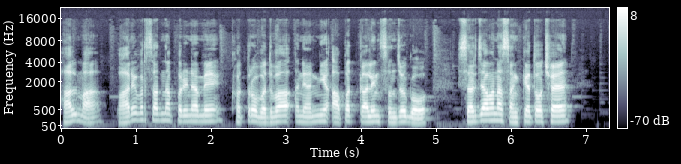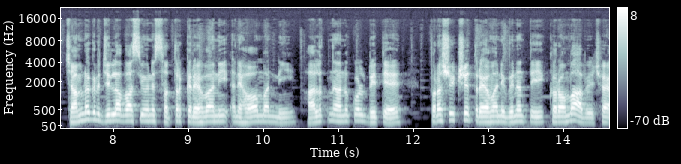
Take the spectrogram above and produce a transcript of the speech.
હાલમાં ભારે વરસાદના પરિણામે ખતરો વધવા અને અન્ય આપતકાલીન સંજોગો સર્જાવાના સંકેતો છે. જામનગર જિલ્લાવાસીઓને સતર્ક રહેવાની અને હવામાનની હાલતને અનુકૂળ રીતે પ્રશિક્ષિત રહેવાની વિનંતી કરવામાં આવી છે.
